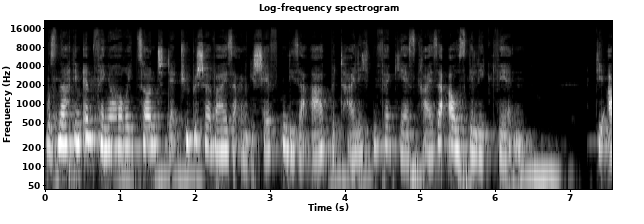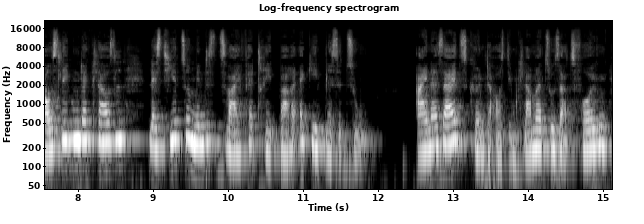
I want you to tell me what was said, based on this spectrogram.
muss nach dem Empfängerhorizont der typischerweise an Geschäften dieser Art beteiligten Verkehrskreise ausgelegt werden. Die Auslegung der Klausel lässt hier zumindest zwei vertretbare Ergebnisse zu. Einerseits könnte aus dem Klammerzusatz folgen,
